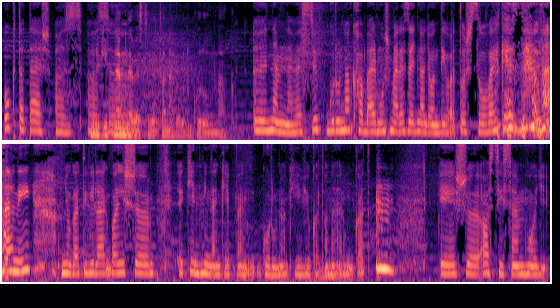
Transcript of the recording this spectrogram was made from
Oktatás az... az Mondjuk itt nem nevezted a tanárodat gurumnak. Ö, nem nevezzük gurunak, ha bár most már ez egy nagyon divatos szóval kezd válni a nyugati világban is. Ö, Kint mindenképpen gurunak hívjuk a tanárunkat. És ö, azt hiszem, hogy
